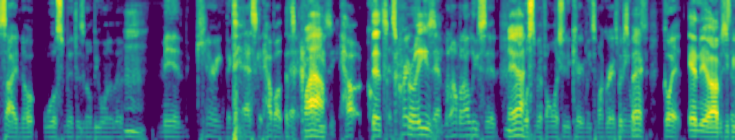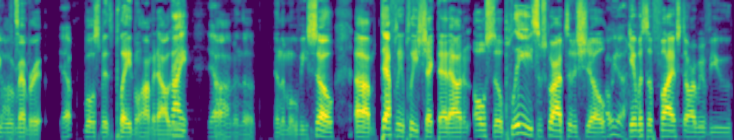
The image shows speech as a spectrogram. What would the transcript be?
Side note: Will Smith is going to be one of the Mm. Men carrying the casket. How about That's that? Wow. crazy. How That's crazy. crazy. That Muhammad Ali said, Yeah. "Will Smith, I want you to carry me to my grave." But anyways, respect. go ahead. And you know, obviously, Send people off remember it. Yep. Will Smith played Muhammad Ali Right. Yep. um, in the in the movie. So um, definitely, please check that out, and also please subscribe to the show. Oh yeah. Give us a five star review.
